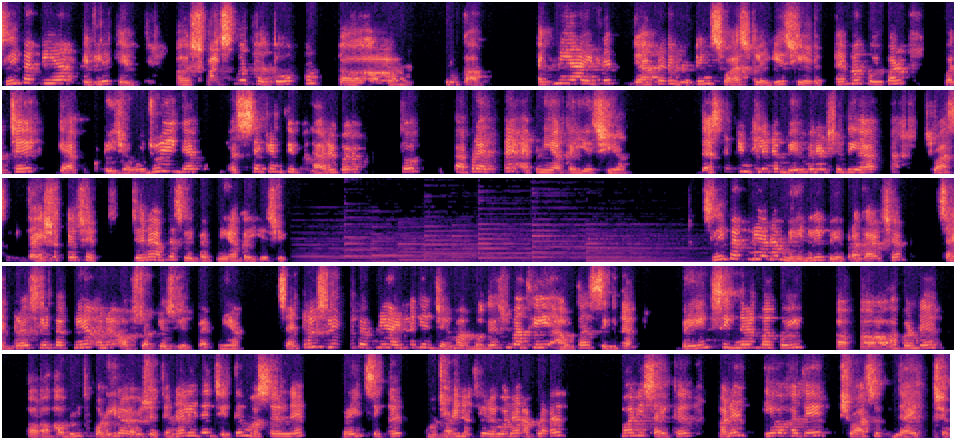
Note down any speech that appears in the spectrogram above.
Slip apnoea એટલે કે શ્વાસમાં થતો રૂકાવ. એપનિયા એટલે જે આપણે રૂટીન શ્વાસ લઈએ છીએ, એમાં કોઈ પણ વચ્ચે ગેપ પડી જવો. જો એ ગેપ દસ સેકન્ડથી વધારે હોય, તો આપણે એને એપનિયા કહીએ છીએ. દસ સેકન્ડ લઈને બે મિનિટ સુધી આ શ્વાસ રૂંધાઈ શકે છે, જેને આપણે સ્લીપ એપનિયા કહીએ છીએ. સ્લીપ એપનિયાના મેઇનલી બે પ્રકાર છે. સેન્ટ્રલ સ્લીપ એપનિયા અને obstructive sleep apnoea central sleep apnoea એટલે કે જેમાં મગજમાંથી આવતા સિગ્નલ બ્રેઇન સિગ્નલમાં કોઈ આપણને અવરોધ પડી રહ્યો છે, જેના લીધે જે તે મસલને બ્રેઇન સિગ્નલ પહોંચાડી નથી રહ્યું અને આપણા સાયકલ અને એ વખતે શ્વાસ રૂંધાય છે.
